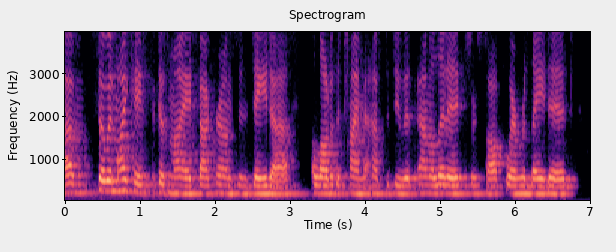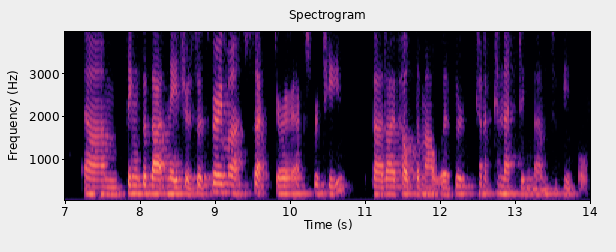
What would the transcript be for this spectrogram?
um, so in my case, because my background's in data, a lot of the time it has to do with analytics or software related um, things of that nature. So it's very much sector expertise that I've helped them out with or kind of connecting them to people.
